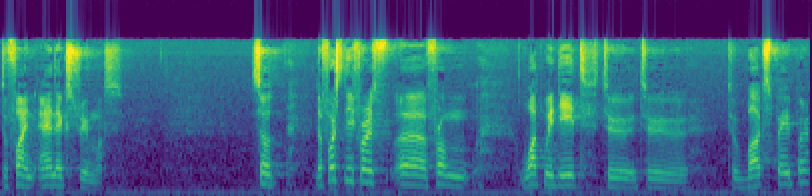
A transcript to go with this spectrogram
to find n extremas. So the first difference uh, from what we did to, to, to Baak's paper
